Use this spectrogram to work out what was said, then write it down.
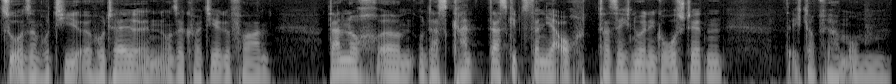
zu unserem Hotel, Hotel in unser Quartier gefahren. Dann noch, ähm, und das kann, das gibt's dann ja auch tatsächlich nur in den Großstädten. Ich glaube, wir haben um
